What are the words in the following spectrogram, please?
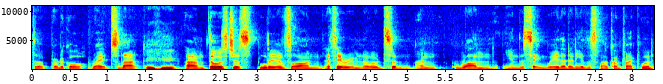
the protocol, right? So that mm-hmm. um, those just live on Ethereum nodes and, and run in the same way that any other smart contract would.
